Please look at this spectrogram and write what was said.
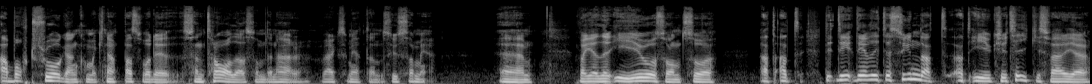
abortfrågan kommer knappast vara det centrala som den här verksamheten sysslar med. Eh, vad gäller EU och sånt så att, att det, det, är lite synd att, att EU-kritik i Sverige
